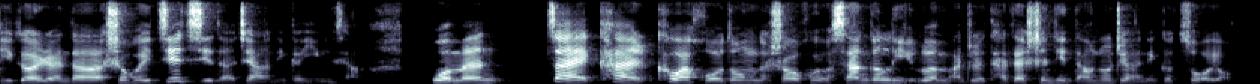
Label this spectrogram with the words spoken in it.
一个人的社会阶级的这样的一个影响。我们在看课外活动的时候，会有三个理论嘛，就是它在申请当中这样的一个作用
